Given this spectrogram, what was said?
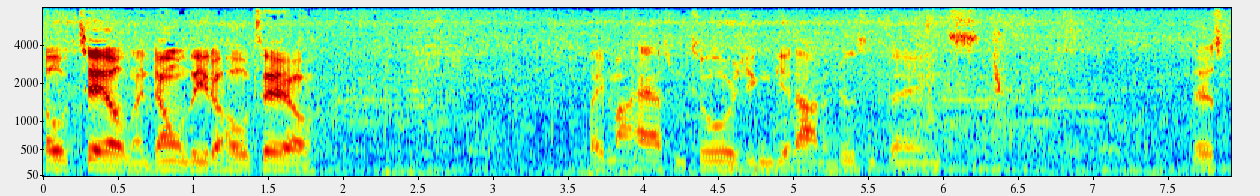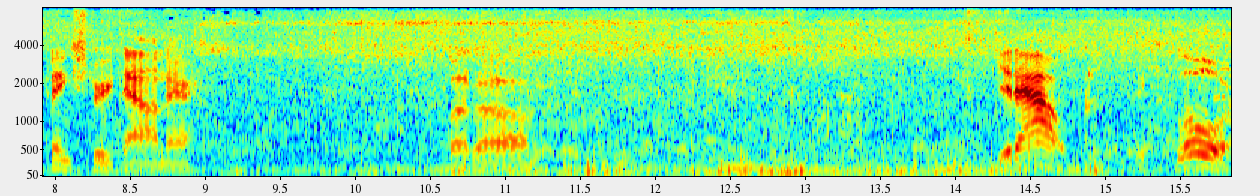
hotel and don't leave a hotel. They might have some tours you can get out and do some things. There's Pink Street down there. But um, get out, explore.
